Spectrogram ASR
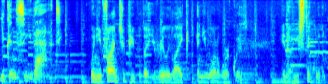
you can see that. When you find two people that you really like and you want to work with, you know, you stick with them.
